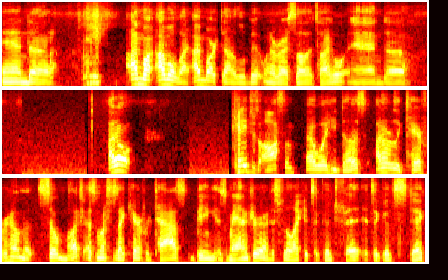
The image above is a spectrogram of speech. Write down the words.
And uh, I mar- I won't lie, I marked out a little bit whenever I saw that title, and uh, I don't. Cage is awesome at what he does. I don't really care for him so much as much as I care for Taz being his manager. I just feel like it's a good fit. It's a good stick,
